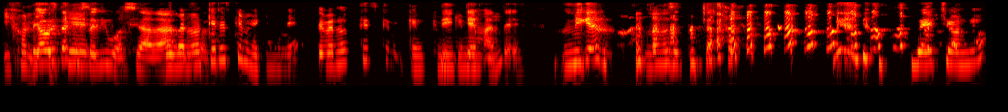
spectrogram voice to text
Híjole. Ya ahorita es que, que, estoy divorciada. ¿De verdad híjole. quieres que me queme? ¿De verdad quieres que, que, que sí, me queme? quémate. Miguel, no nos escucha. De hecho, ¿no?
